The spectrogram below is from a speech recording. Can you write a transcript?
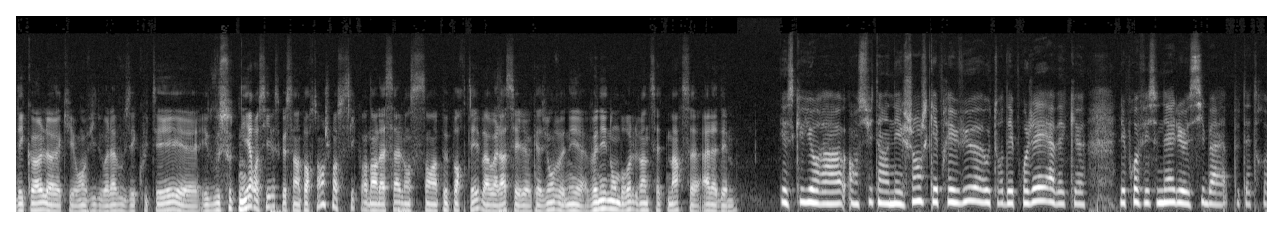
d'école euh, qui ont envie de voilà, vous écouter euh, et de vous soutenir aussi, parce que c'est important. Je pense aussi que dans la salle, on se sent un peu porté. Bah voilà, c'est l'occasion. Venez, venez nombreux le 27 mars à l'ADEME. Est-ce qu'il y aura ensuite un échange qui est prévu autour des projets avec les professionnels et aussi bah, peut-être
